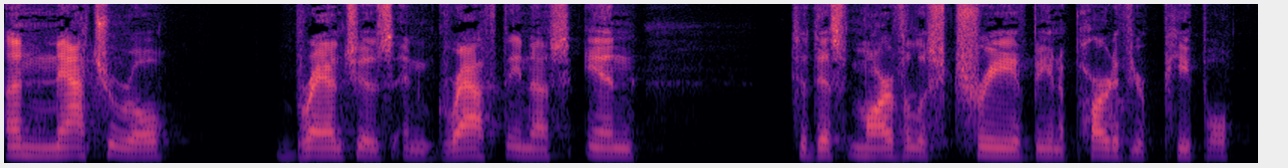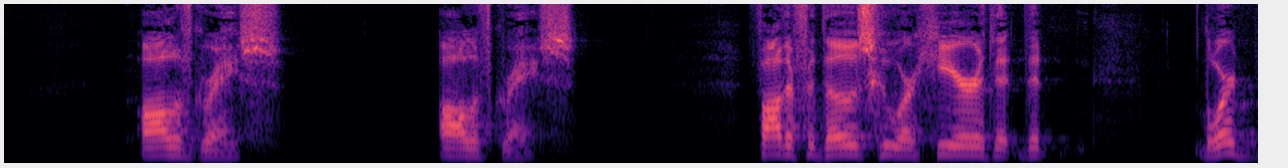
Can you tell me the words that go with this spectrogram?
unnatural branches and grafting us in to this marvelous tree of being a part of your people. All of grace. All of grace. Father, for those who are here that, that, Lord,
